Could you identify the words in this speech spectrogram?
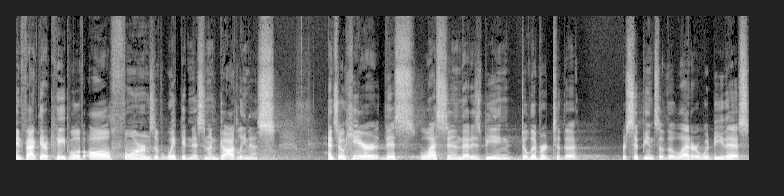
In fact, they are capable of all forms of wickedness and ungodliness. And so, here, this lesson that is being delivered to the recipients of the letter would be this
